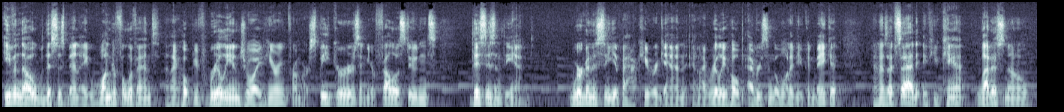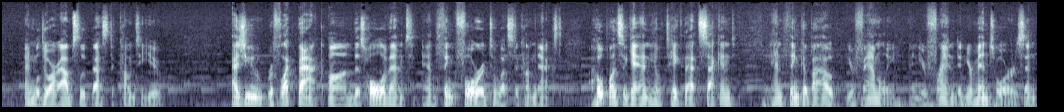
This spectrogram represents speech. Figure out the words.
even though this has been a wonderful event, and I hope you've really enjoyed hearing from our speakers and your fellow students, this isn't the end. We're going to see you back here again, and I really hope every single one of you can make it. And as I've said, if you can't, let us know, and we'll do our absolute best to come to you. As you reflect back on this whole event and think forward to what's to come next, I hope once again you'll take that second and think about your family and your friend and your mentors and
